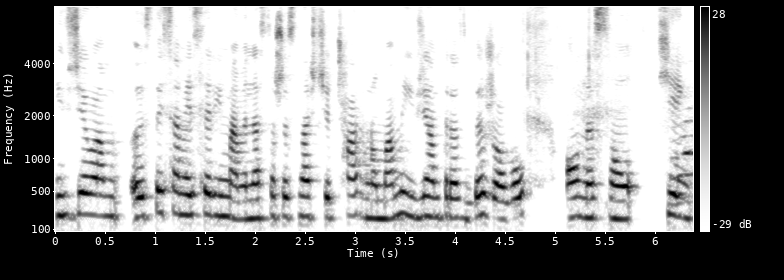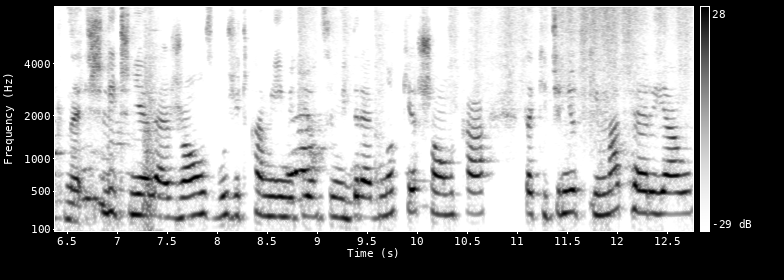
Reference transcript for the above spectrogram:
I wzięłam, e, z tej samej serii mamy na 116 czarną mamy i wzięłam teraz beżową, one są piękne, ślicznie leżą z guziczkami imitującymi drewno, kieszonka, taki cieniutki materiał,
